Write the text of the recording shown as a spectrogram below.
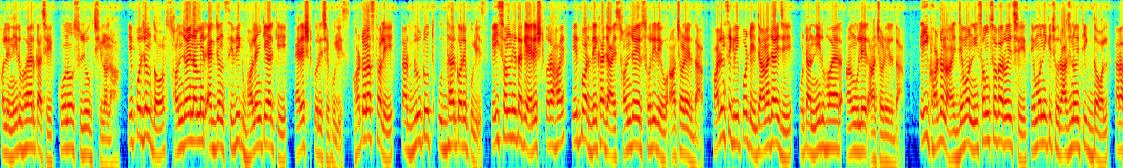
ফলে নির্ভয়ার কাছে কোনো সুযোগ ছিল না। এ পর্যন্ত সঞ্জয় নামের একজন সিভিক ভলেন্টিয়ারকে অ্যারেস্ট করেছে পুলিশ। ঘটনাস্থলে তার ব্লুটুথ উদ্ধার করে পুলিশ। এই সন্দেহে তাকে অ্যারেস্ট করা হয়। এরপর দেখা যায় সঞ্জয়ের শরীরেও আঁচড়ের দাগ। ফরেন্সিক রিপোর্টে জানা যায় যে ওটা নির্ভয়ার আঙুলের আঁচড়ের দাগ। এই ঘটনায় যেমন নৃশংসতা রয়েছে, তেমনি কিছু রাজনৈতিক দল তারা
